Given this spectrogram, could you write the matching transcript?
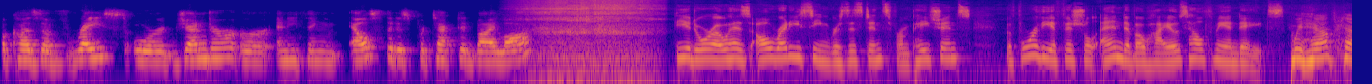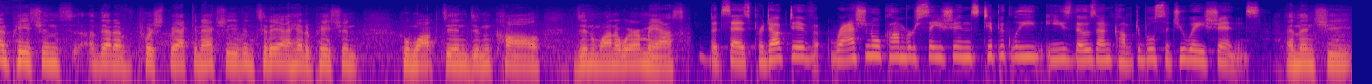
because of race or gender or anything else that is protected by law. Theodoro has already seen resistance from patients before the official end of Ohio's health mandates. We have had patients that have pushed back, and actually, even today, I had a patient who walked in, didn't call, didn't want to wear a mask. but says productive, rational conversations typically ease those uncomfortable situations. And then she,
